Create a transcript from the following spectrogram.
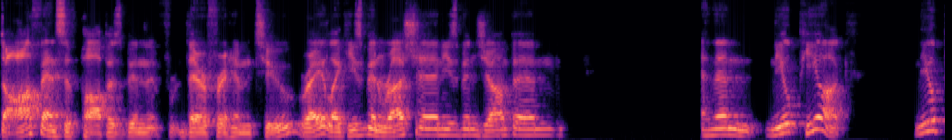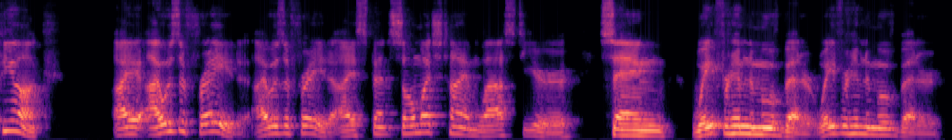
the offensive pop has been there for him too, right? Like he's been rushing, he's been jumping. And then Neal Pionk, Neal Pionk, I I was afraid. I was afraid. I spent so much time last year saying, "Wait for him to move better. Wait for him to move better."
